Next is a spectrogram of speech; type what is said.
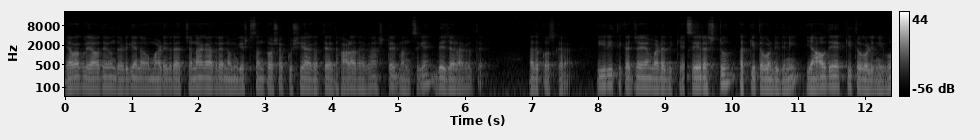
ಯಾವಾಗಲೂ ಯಾವುದೇ ಒಂದು ಅಡುಗೆ ನಾವು ಮಾಡಿದರೆ ಅದು ಚೆನ್ನಾಗಾದರೆ ನಮಗೆ ಎಷ್ಟು ಸಂತೋಷ, ಖುಷಿ ಆಗುತ್ತೆ, ಅದು ಹಾಳಾದಾಗ ಅಷ್ಟೇ ಮನಸ್ಸಿಗೆ ಬೇಜಾರಾಗುತ್ತೆ. ಅದಕ್ಕೋಸ್ಕರ ಈ ರೀತಿ ಕಜ್ಜಾಯ ಮಾಡೋದಕ್ಕೆ ಸೇರಷ್ಟು ಅಕ್ಕಿ ತೊಗೊಂಡಿದ್ದೀನಿ. ಯಾವುದೇ ಅಕ್ಕಿ ತೊಗೊಳ್ಳಿ ನೀವು.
